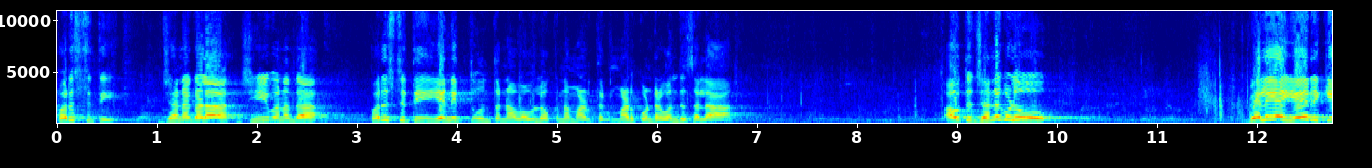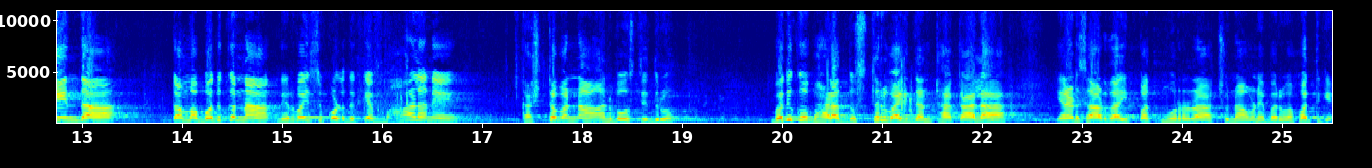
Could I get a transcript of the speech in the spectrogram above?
ಪರಿಸ್ಥಿತಿ ಜನಗಳ ಜೀವನದ ಪರಿಸ್ಥಿತಿ ಏನಿತ್ತು ಅಂತ ನಾವು ಅವಲೋಕನ ಮಾಡ್ತ, ಮಾಡಿಕೊಂಡ್ರೆ ಒಂದು ಸಲ ಅವತ್ತು ಜನಗಳು ಬೆಲೆಯ ಏರಿಕೆಯಿಂದ ತಮ್ಮ ಬದುಕನ್ನು ನಿರ್ವಹಿಸಿಕೊಳ್ಳೋದಕ್ಕೆ ಬಹಳನೇ ಕಷ್ಟವನ್ನು ಅನುಭವಿಸ್ತಿದ್ರು. ಬದುಕು ಬಹಳ ದುಸ್ತರವಾಗಿದ್ದಂಥ ಕಾಲ ಎರಡು ಸಾವಿರದ ಇಪ್ಪತ್ತ್ಮೂರರ ಚುನಾವಣೆ ಬರುವ ಹೊತ್ತಿಗೆ.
